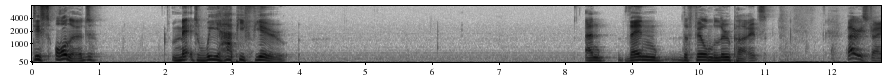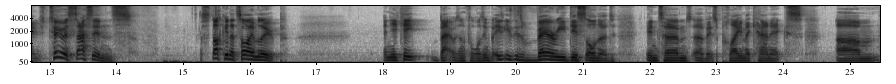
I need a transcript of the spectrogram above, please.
Dishonored met We Happy Few and then the film Looper. It's very strange. Two assassins stuck in a time loop, and you keep backwards and forwards. But it is very dishonored in terms of its play mechanics. Um,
